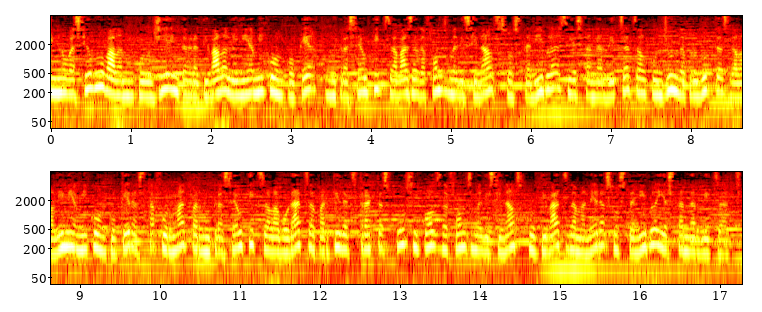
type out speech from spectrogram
Innovació global en oncologia integrativa la línia MicoOncoCare, nutracèutics a base de fonts medicinals sostenibles i estandarditzats el conjunt de productes de la línia MicoOncoCare està format per nutracèutics elaborats a partir d'extractes purs i pols de fonts medicinals cultivats de manera sostenible i estandarditzats.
